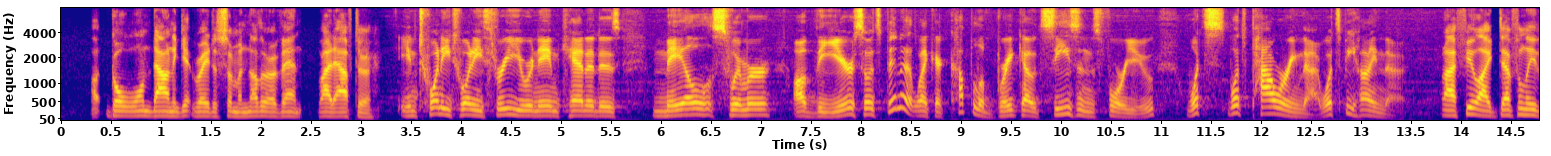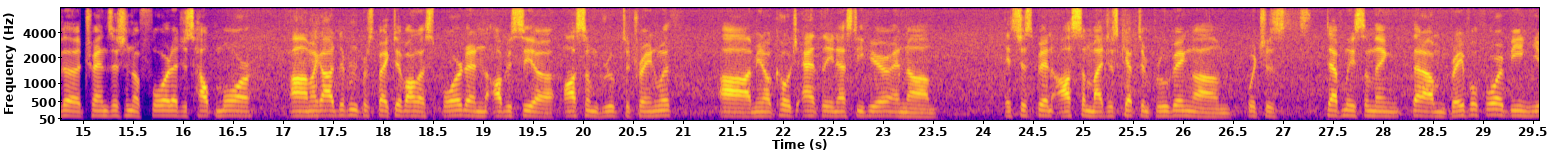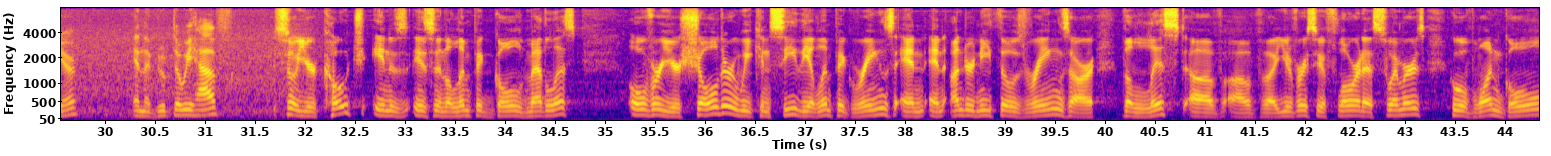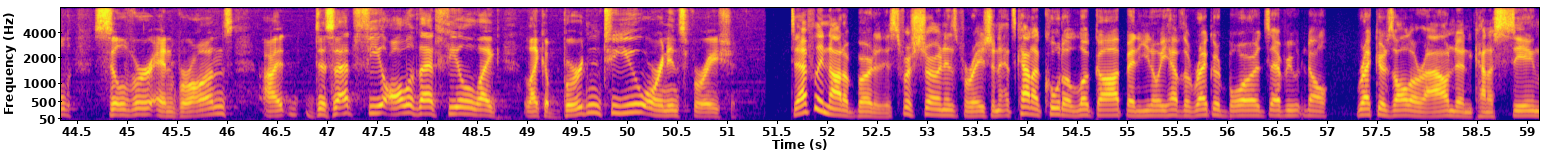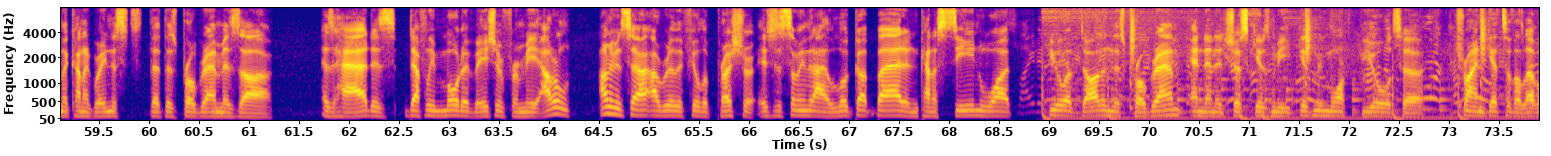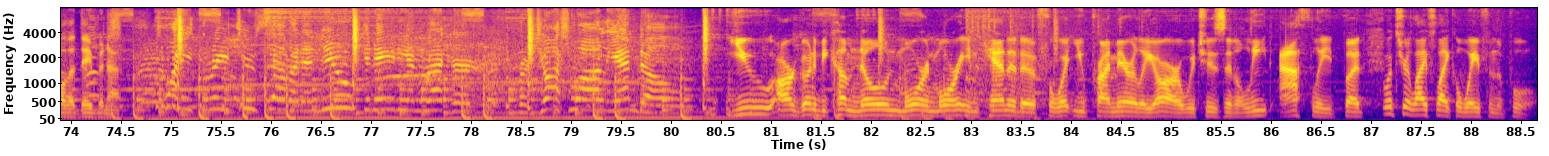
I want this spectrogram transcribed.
go on down and get ready to some another event right after. In 2023, you were named Canada's Male Swimmer of the Year. So it's been a, like a couple of breakout seasons for you. What's what's powering that? What's behind that? I feel like definitely the transition of Florida just helped more. Um, I got a different perspective on the sport and obviously an awesome group to train with. Um, you know, Coach Anthony Nesty here, and um, it's just been awesome. I just kept improving, um, which is definitely something that I'm grateful for being here in the group that we have. So your coach is, is an Olympic gold medalist. Over your shoulder, we can see the Olympic rings, and, and underneath those rings are the list of, of uh, University of Florida swimmers who have won gold, silver, and bronze. Uh, does that feel, all of that feel like, like a burden to you or an inspiration? Definitely not a burden. It's for sure an inspiration. It's kind of cool to look up, and you know, you have the record boards, every you know, records all around and kind of seeing the kind of greatness that this program is uh, has had is definitely motivation for me. I don't I don't even say I really feel the pressure. It's just something that I look up at and kind of seeing what people have done in this program, and then it just gives me gives me more fuel to try and get to the level that they've been at. 23-27, a new Canadian record for Joshua Liendo you are going to become known more and more in Canada for what you primarily are, which is an elite athlete. But what's your life like away from the pool?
